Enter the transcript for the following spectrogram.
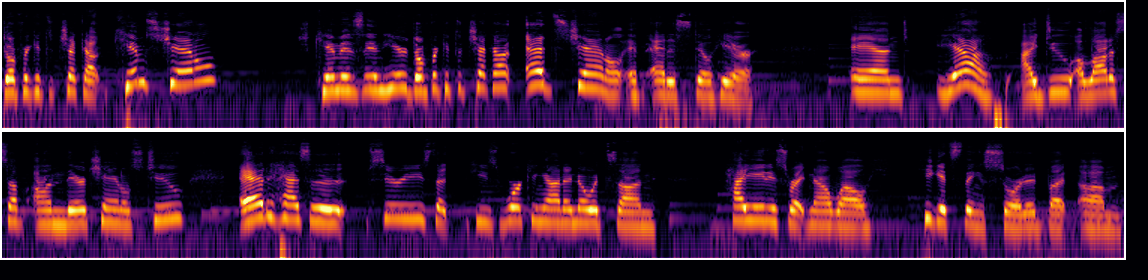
Don't forget to check out Kim's channel. Kim is in here. Don't forget to check out Ed's channel if Ed is still here. And yeah, I do a lot of stuff on their channels too. Ed has a series that he's working on. I know it's on hiatus right now while he gets things sorted, but um,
